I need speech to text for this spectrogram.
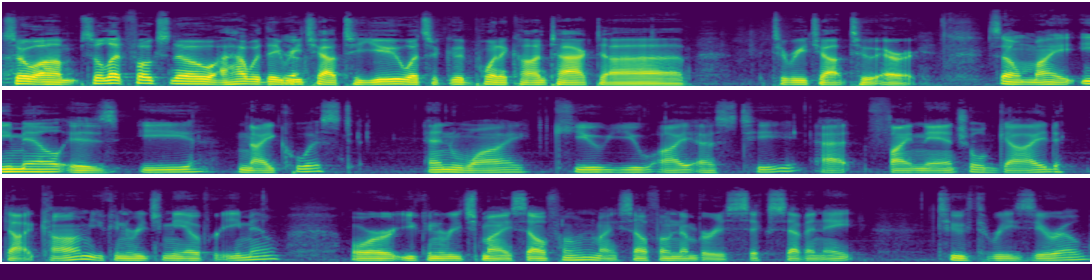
So, um, so let folks know how would they Yeah. reach out to you? What's a good point of contact uh, to reach out to Eric? So my email is e nyquist n y q u i s t at financialguide.com. You can reach me over email, or you can reach my cell phone. My cell phone number is 678 230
